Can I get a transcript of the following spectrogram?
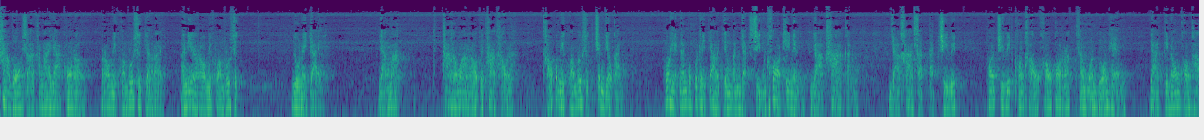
ฆ่าวงศาคณาญาติของเรา เรามีความรู้สึกอย่างไร อันนี้เรามีความรู้สึก อยู่ในใจ อย่างมาก ถ้าหากว่าเราไปฆ่าเขาล่ะ เขาก็มีความรู้สึกเช่นเดียวกัน เพราะเหตุนั้นพระพุทธเจ้าจึงบัญญัติสินข้อที่หนึ่งอย่าฆ่ากัน อย่าฆ่าสัตว์ตัดชีวิต เพราะชีวิตของเขาเขาก็รักสงวนหวงแหนญาติพี่น้องของเขา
